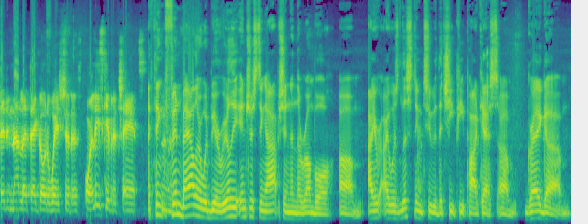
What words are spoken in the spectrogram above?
they did not let that go the way it should have, or at least give it a chance. I think mm-hmm. Finn Balor would be a really interesting option in the Rumble. Um, I I was listening to the Cheap Heat podcast. Um, Greg um,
